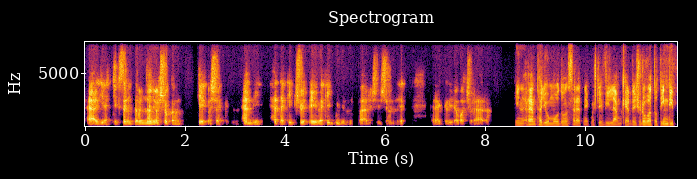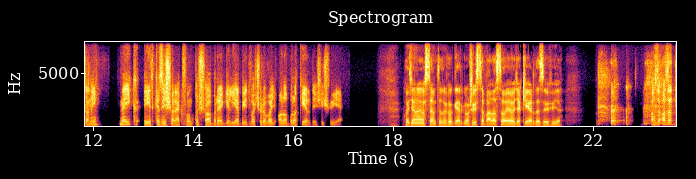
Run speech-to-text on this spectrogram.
elhihetjük szerintem, hogy nagyon sokan képesek enni hetekig, sőt évekig ugyanúgy Párizsi zsemlét reggelire, vacsorára. Én rendhagyó módon szeretnék most egy villámkérdés rovatot indítani. Melyik étkezés a legfontosabb, reggeli, ebéd, vacsora, vagy alapból a kérdés is hülye? Hogyha nagyon szemtelenek, a Gergons visszaválaszolja, hogy a kérdező hülye. az, az a D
